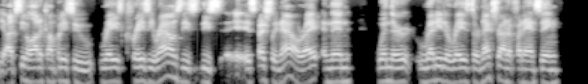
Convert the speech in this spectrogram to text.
yeah, i've seen a lot of companies who raise crazy rounds these these especially now right? And then when they're ready to raise their next round of financing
